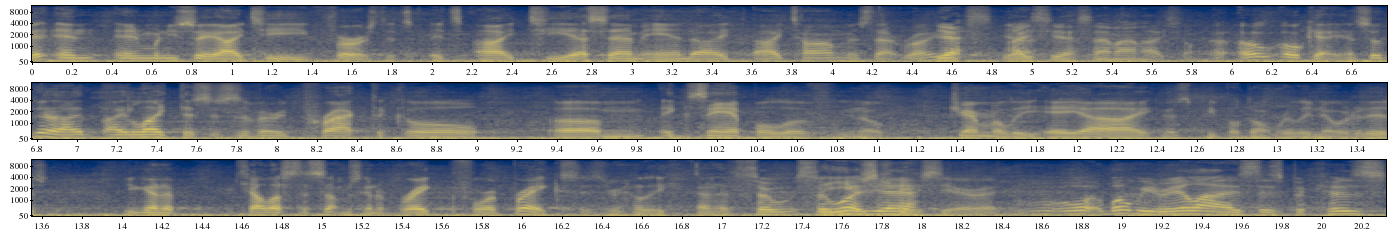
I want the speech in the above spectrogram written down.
And, and, and when you say IT first, it's, it's ITSM and I, ITOM, is that right? Yes, yeah. ITSM and ITOM. Uh, oh, okay, and so I, I, like this. This is a very practical um, example of, you know, generally AI, because people don't really know what it is. You're going to tell us that something's going to break before it breaks, is really kind of so, so the what, use yeah, case here, right? What, what we realized is because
